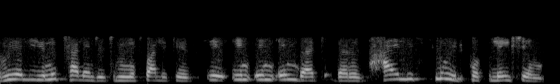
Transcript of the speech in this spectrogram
really unique challenges to municipalities in, in, in that there is highly fluid populations,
